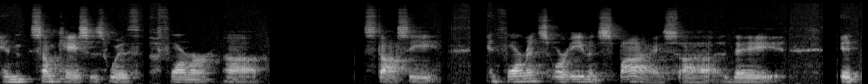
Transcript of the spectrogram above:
in some cases, with former uh, Stasi informants or even spies. Uh, they it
